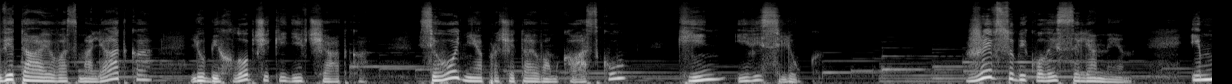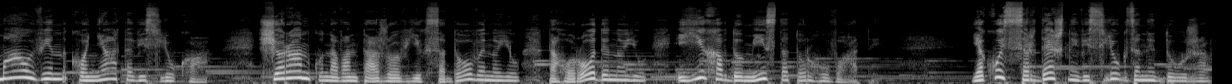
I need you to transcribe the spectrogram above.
Вітаю вас, малятка, любі хлопчики і дівчатка. Сьогодні я прочитаю вам казку Кінь і віслюк. Жив собі колись селянин, і мав він коня та віслюка. Щоранку навантажував їх садовиною та городиною і їхав до міста торгувати. Якось сердешний віслюк занедужав,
